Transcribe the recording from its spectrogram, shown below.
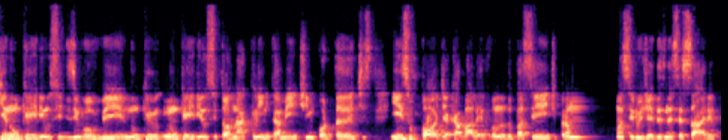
que nunca iriam se desenvolver, nunca, nunca iriam se tornar clinicamente importantes, e isso pode acabar levando o paciente para uma cirurgia desnecessária.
